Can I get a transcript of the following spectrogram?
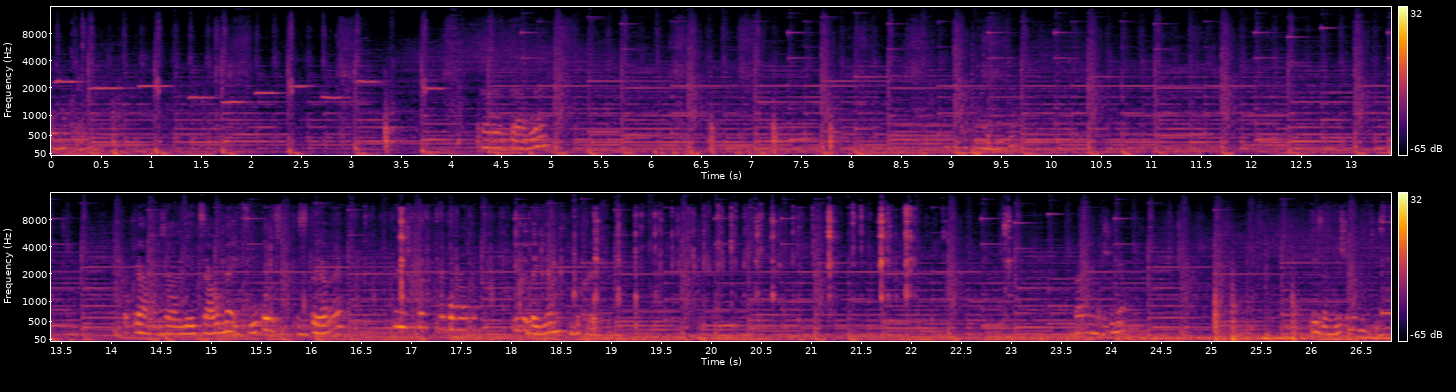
в одну крихту. Перетерли. Окремо взяли яйця одне і цукор, здили трішки небагато і додаємо до крихти. Перемішуємо і замішуємо тісто.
